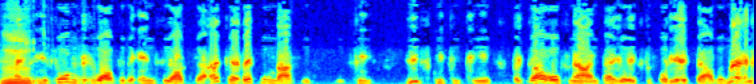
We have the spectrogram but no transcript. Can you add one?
Mm. And you talk very well to the NCR to say, okay, that's all nice and. You squeaky clean, but go off now and pay your extra 48,000 rand.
